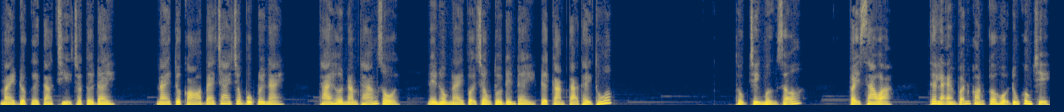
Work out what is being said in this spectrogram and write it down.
May được người ta chỉ cho tới đây. Nay tôi có bé trai trong bụng đây này. Thai hơn 5 tháng rồi. Nên hôm nay vợ chồng tôi đến đây để cảm tạ thầy thuốc. Thục Trinh mừng rỡ. Vậy sao ạ? Thế là em vẫn còn cơ hội đúng không chị?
